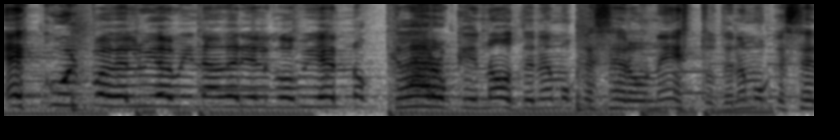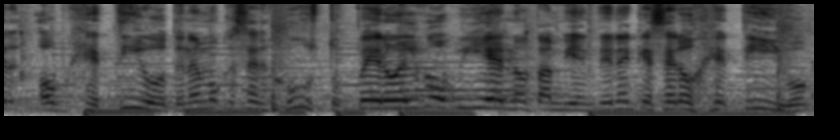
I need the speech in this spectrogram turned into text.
¿Es culpa de Luis Abinader y el gobierno? Claro que no, tenemos que ser honestos, tenemos que ser objetivos, tenemos que ser justos, pero el gobierno también tiene que ser objetivo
